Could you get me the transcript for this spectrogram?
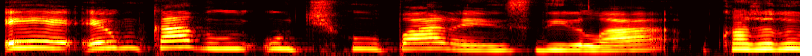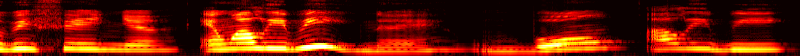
É, é um bocado o, o desculparem-se de ir lá por causa do bifinho. É um alibi, não é? Um bom alibi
